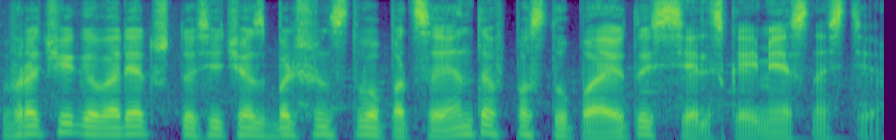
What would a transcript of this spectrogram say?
Врачи говорят, что сейчас большинство пациентов поступают из сельской местности.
